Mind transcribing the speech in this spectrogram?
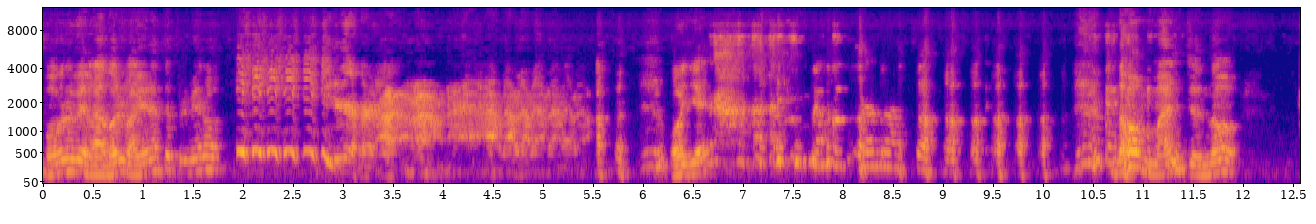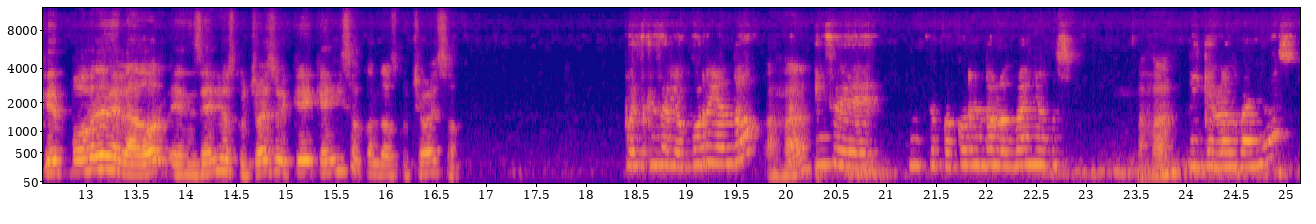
pobre velador, imagínate primero. Oye. No manches, no. Qué pobre velador, en serio escuchó eso y qué, qué hizo cuando escuchó eso. Pues que salió corriendo Ajá. y se, se fue corriendo a los baños. Ajá. Y que en los baños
